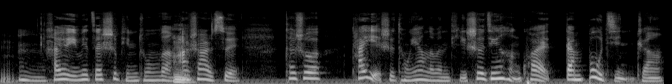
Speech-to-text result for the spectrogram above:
嗯嗯，还有一位在视频中问，二十二岁，他说他也是同样的问题，射精很快但不紧张。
